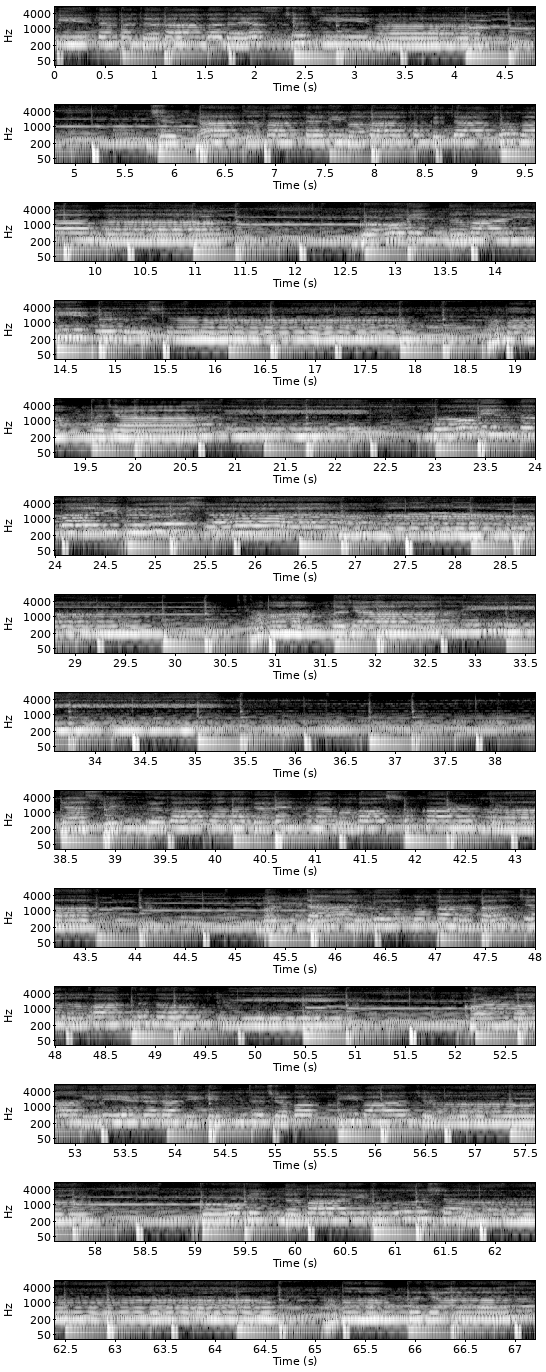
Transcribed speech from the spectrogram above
कीर्तपतरावदयश्च जीवा शुद्धातमात्रविभवापकृता प्रभावा गोविन्दमारी पुरुषा भजामि। ददति किन्तु च भक्तिवाचा गोविन्दमारिभूषा भजामि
